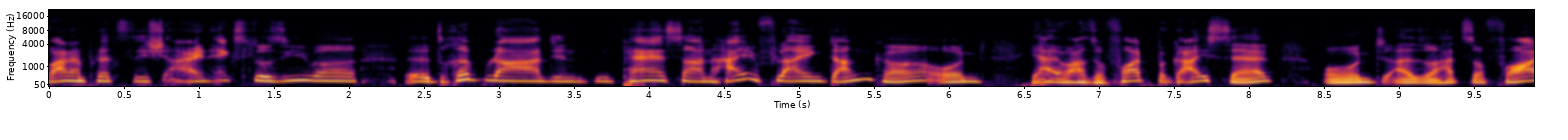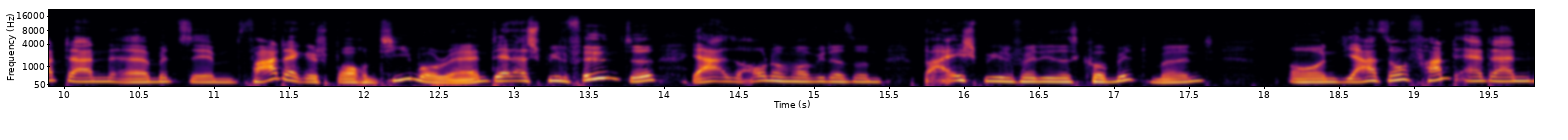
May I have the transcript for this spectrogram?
war dann plötzlich ein exklusiver äh, Dribbler, den Passer, ein High-Flying-Dunker und ja, er war sofort begeistert und also hat sofort dann äh, mit dem Vater gesprochen, Timo Rand, der das Spiel filmte. Ja, also auch nochmal wieder so ein Beispiel für dieses Commitment. Und ja, so fand er dann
